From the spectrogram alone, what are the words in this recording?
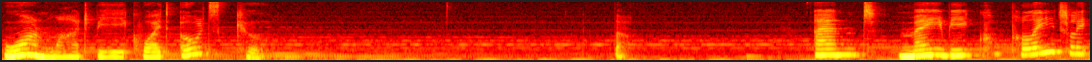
One might be quite old school. And maybe completely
